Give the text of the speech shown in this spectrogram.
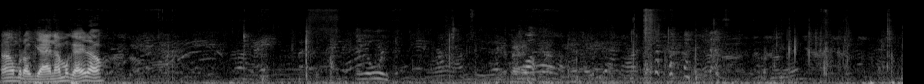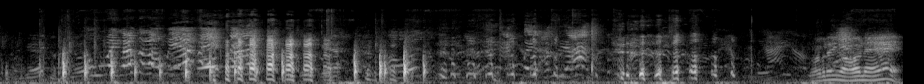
không đầu dài nào mới gãy đâu. Qua bên đây ngồi nè.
